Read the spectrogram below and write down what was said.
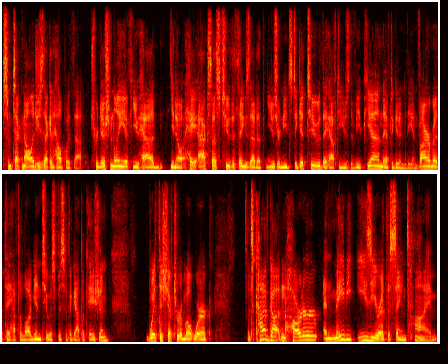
some technologies that can help with that traditionally if you had you know hey access to the things that a user needs to get to they have to use the vpn they have to get into the environment they have to log into a specific application with the shift to remote work it's kind of gotten harder and maybe easier at the same time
